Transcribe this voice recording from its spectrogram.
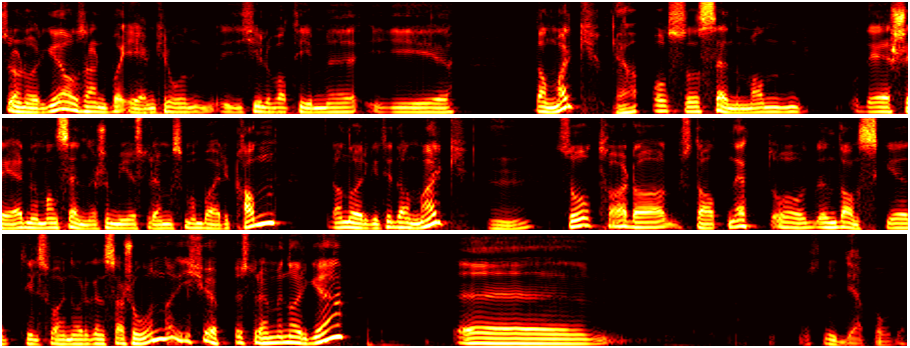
Sør-Norge, og så er den på 1 kron kilowattime i Danmark, Ja. og så sender man og det skjer når man sender så mye strøm som man bare kan fra Norge til Danmark, Mm. så tar da Statnett og den danske tilsvarende organisasjonen og de kjøper strøm i Norge. Eh, nå snudde jeg på det.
